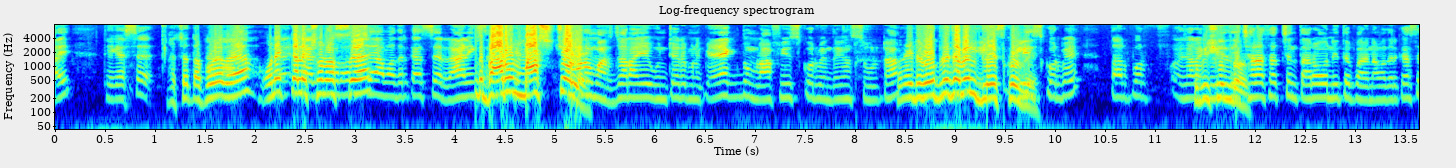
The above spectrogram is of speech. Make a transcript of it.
নাই ঠিক আছে? আচ্ছা তারপরে ভাইয়া অনেক কালেকশন আছে। আমাদের কাছে রানিং কিন্তু বারো মাস চলে। বারো মাস যারা এই উইন্টারে মানে একদম রাফ ইউজ করবেন দেখেন সোলটা মানে এটা রোদে যাবেন গ্লেজ করবে। গ্লেজ করবে। তারপর যারা সুন্দর। ছাড়া চাচ্ছেন তারাও নিতে পারেন আমাদের কাছে।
